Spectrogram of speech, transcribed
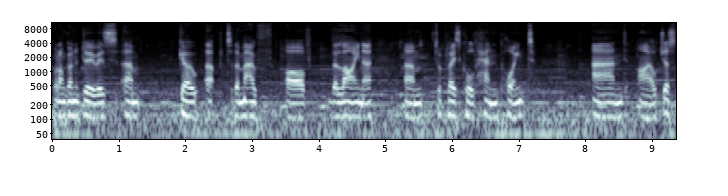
What I'm going to do is um, go up to the mouth of the Lynher um, to a place called Henn Point and I'll just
